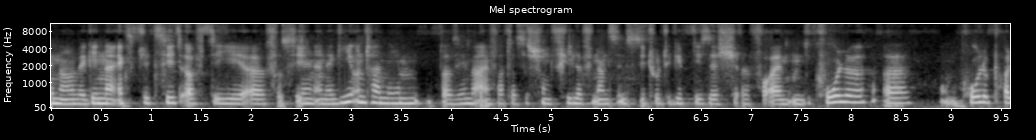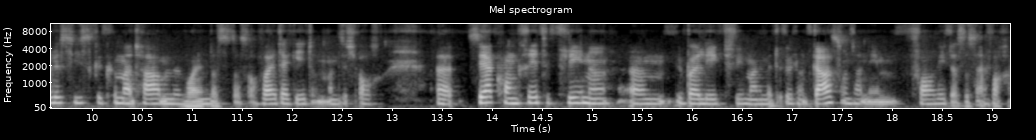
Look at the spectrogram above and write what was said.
Genau, wir gehen da explizit auf die äh, fossilen Energieunternehmen. Da sehen wir einfach, dass es schon viele Finanzinstitute gibt, die sich äh, vor allem um die Kohle, äh, um Kohlepolicies gekümmert haben. Wir wollen, dass das auch weitergeht und man sich auch äh, sehr konkrete Pläne ähm, überlegt, wie man mit Öl- und Gasunternehmen vorgeht. Das ist einfach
